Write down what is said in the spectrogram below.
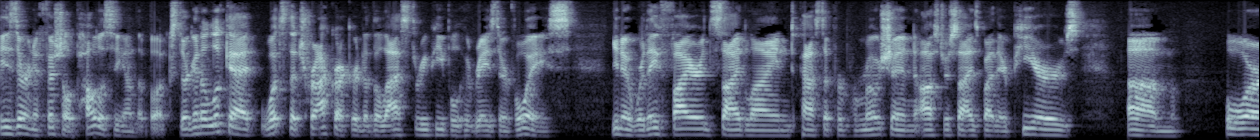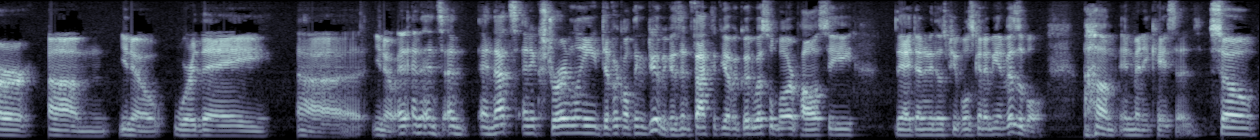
is there an official policy on the books? They're going to look at what's the track record of the last three people who raised their voice. You know, were they fired, sidelined, passed up for promotion, ostracized by their peers, um, or um, you know, were they uh, you know, and, and and and that's an extraordinarily difficult thing to do because, in fact, if you have a good whistleblower policy, the identity of those people is going to be invisible um, in many cases. So,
